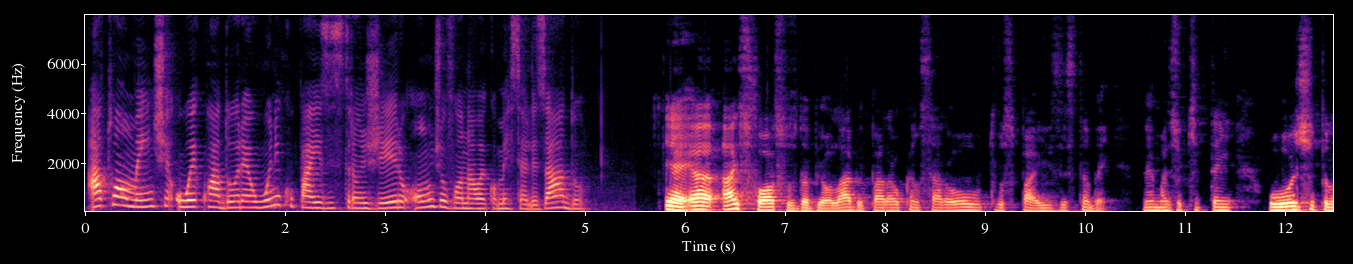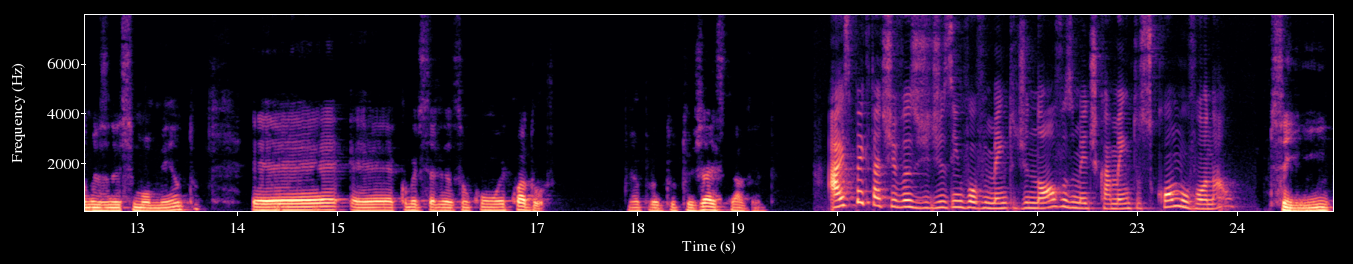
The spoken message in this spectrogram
Atualmente, o Equador é o único país estrangeiro onde o Vonal é comercializado? É, há esforços da Biolab para alcançar outros países também, né? mas o que tem hoje, pelo menos nesse momento, é, é comercialização com o Equador. Né? O produto já está à venda. Há expectativas de desenvolvimento de novos medicamentos como o Vonal? Sim.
